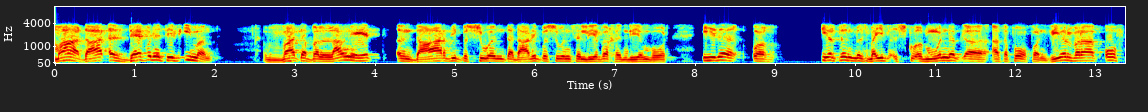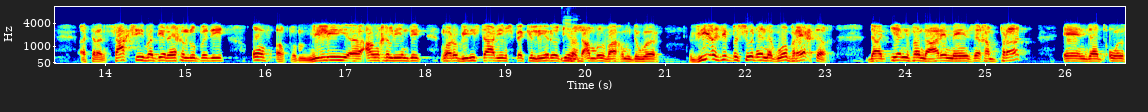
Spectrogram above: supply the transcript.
maar daar is definitief iemand wat 'n belang het in daardie persoon dat daardie persoon se lewe geneem word eerder of eerstens mis my moontlik uh, as gevolg van weerwraak of 'n transaksie wat nie reg geloop het nie of 'n familie uh, aangeleentheid maar op hierdie stadium spekuleer ons ja. ons almal wag om te hoor wie is die persoon en ek hoop regtig dat een van daardie mense gaan praat en dat ons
